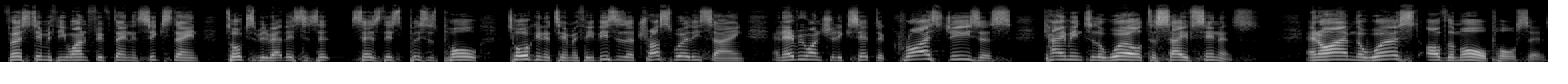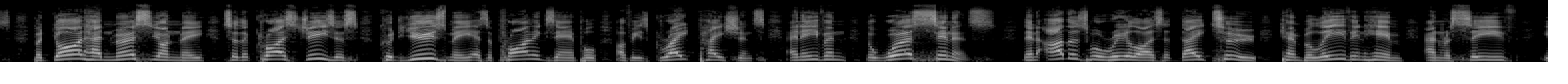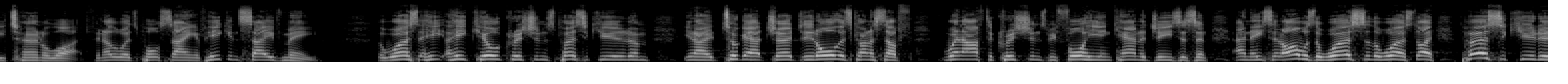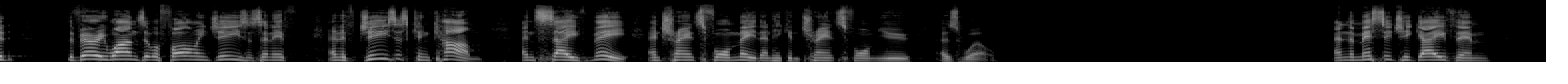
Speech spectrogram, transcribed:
1 Timothy 1 15 and 16 talks a bit about this. It says this this is Paul talking to Timothy. This is a trustworthy saying, and everyone should accept it. Christ Jesus came into the world to save sinners. And I am the worst of them all, Paul says. But God had mercy on me so that Christ Jesus could use me as a prime example of his great patience, and even the worst sinners then others will realize that they too can believe in him and receive eternal life. In other words, Paul's saying, if he can save me, the worst, he, he killed Christians, persecuted them, you know, took out church, did all this kind of stuff, went after Christians before he encountered Jesus. And, and he said, I was the worst of the worst. I persecuted the very ones that were following Jesus. And if, and if Jesus can come and save me and transform me, then he can transform you as well. And the message he gave them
